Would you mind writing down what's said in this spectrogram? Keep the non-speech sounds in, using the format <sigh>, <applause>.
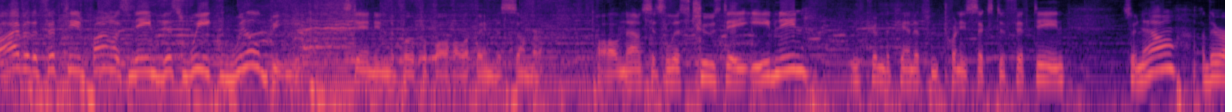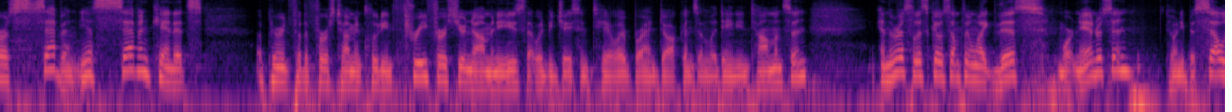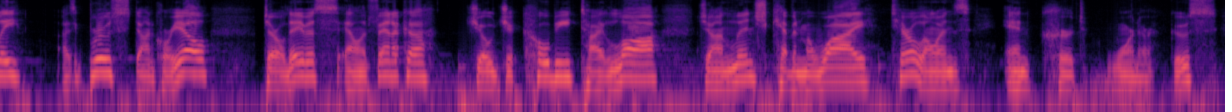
five of the 15 finalists named this week will be standing in the Pro Football Hall of Fame this summer. Hall announced its list Tuesday evening. We've trimmed the candidates from 26 to 15. So now there are seven, yes, seven candidates appearing for the first time, including three first year nominees. That would be Jason Taylor, Brian Dawkins, and LaDainian Tomlinson. And the rest of the list goes something like this Morten Andersen, Tony Boselli, Isaac Bruce, Don Coryell, Terrell Davis, Alan Faneca, Joe Jacoby, Ty Law, John Lynch, Kevin Mawae, Terrell Owens, and Kurt Warner. Goose,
